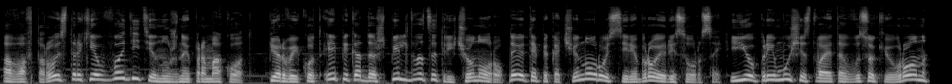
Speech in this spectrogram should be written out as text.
а во второй строке вводите нужный промокод. Первый код эпика Дашпиль 23 Чонору дает эпика Чонору серебро и ресурсы. Ее преимущество это высокий урон,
